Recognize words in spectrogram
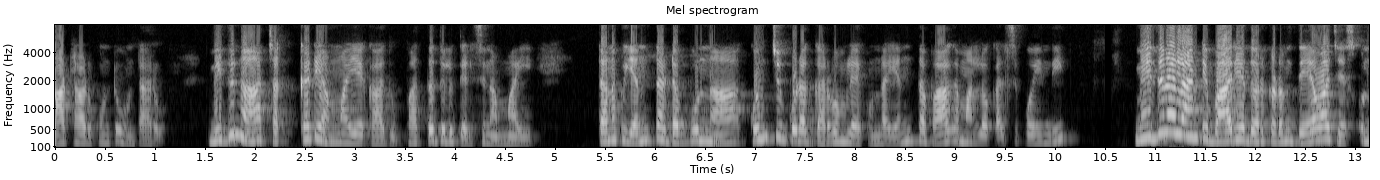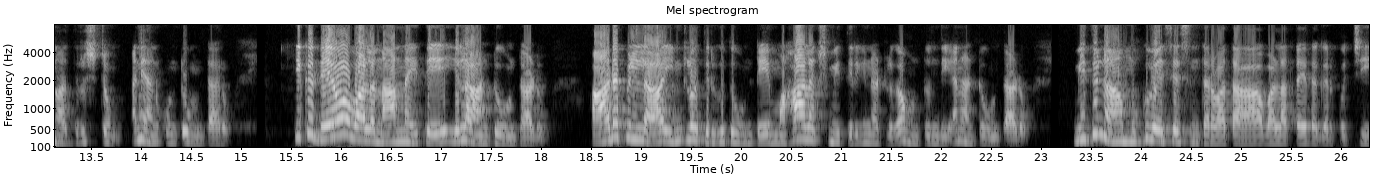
మాట్లాడుకుంటూ ఉంటారు. మిథున చక్కటి అమ్మాయే కాదు పద్ధతులు తెలిసిన అమ్మాయి. తనకు ఎంత డబ్బున్నా కొంచెం కూడా గర్వం లేకుండా ఎంత బాగా మనలో కలిసిపోయింది? మిథున లాంటి భార్య దొరకడం దేవా చేసుకున్న అదృష్టం అని అనుకుంటూ ఉంటారు. ఇక దేవా వాళ్ళ నాన్న అయితే ఇలా అంటూ ఉంటాడు. ఆడపిల్ల ఇంట్లో తిరుగుతూ ఉంటే మహాలక్ష్మి తిరిగినట్లుగా ఉంటుంది అని అంటూ ఉంటాడు. మిథున ముగ్గు వేసేసిన తర్వాత వాళ్ళ అత్తయ్య దగ్గరకు వచ్చి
